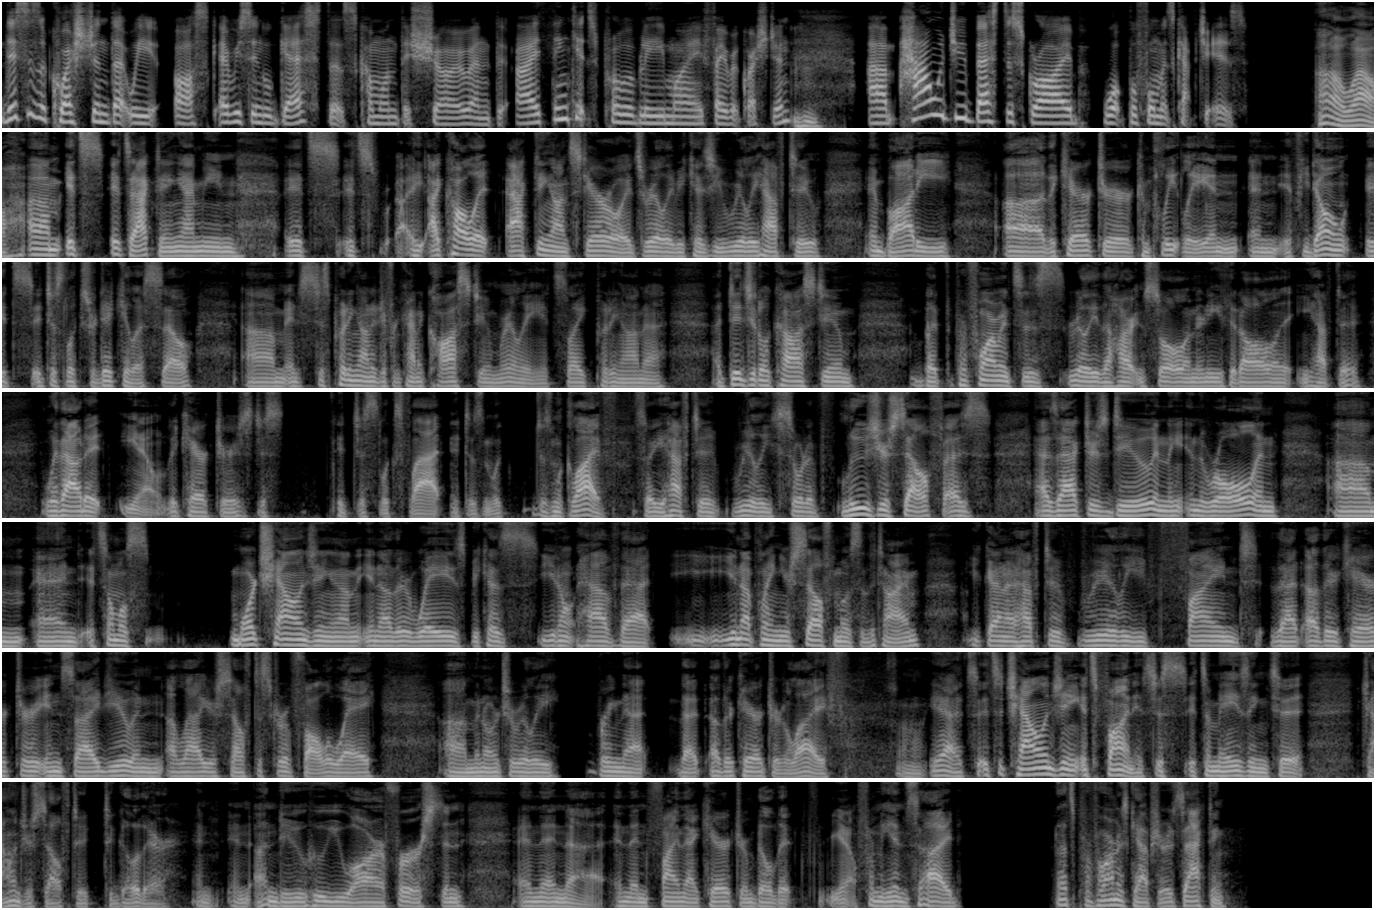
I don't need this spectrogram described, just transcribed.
This is a question that we ask every single guest that's come on this show, and I think it's probably my favorite question. Mm-hmm. Um, how would you best describe what performance capture is? Oh wow, um, it's it's acting. I mean, it's it's I, I, call it acting on steroids, really, because you really have to embody uh, the character completely, and and if you don't, it's it just looks ridiculous. So um, and it's just putting on a different kind of costume, really. It's like putting on a, a digital costume, but the performance is really the heart and soul underneath it all. You have to, without it, you know, the character is just, it just looks flat. It doesn't look doesn't look live. So you have to really sort of lose yourself as as actors do in the in the role, and um, and it's almost more challenging on, in other ways because you don't have that. You're not playing yourself most of the time. You kind of have to really find that other character inside you and allow yourself to sort of fall away um, in order to really bring that that other character to life. So yeah, it's it's a challenging. It's fun. It's just it's amazing to challenge yourself to, to go there and, and undo who you are first and and then uh, and then find that character and build it you know from the inside. That's performance capture. It's acting.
